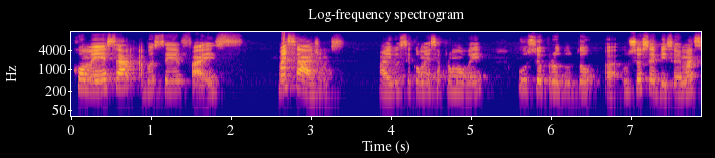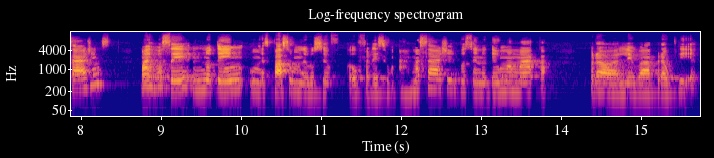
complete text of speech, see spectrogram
começa, você faz massagens, aí você começa a promover o seu produto, uh, o seu serviço de massagens mas você não tem um espaço onde você oferece as massagens, você não tem uma maca para levar para o cliente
